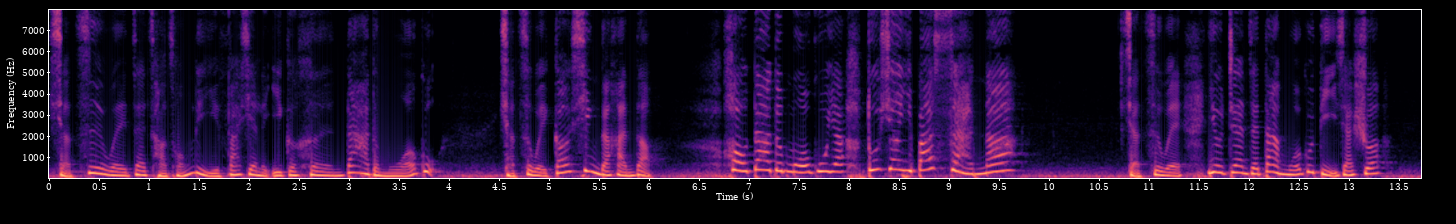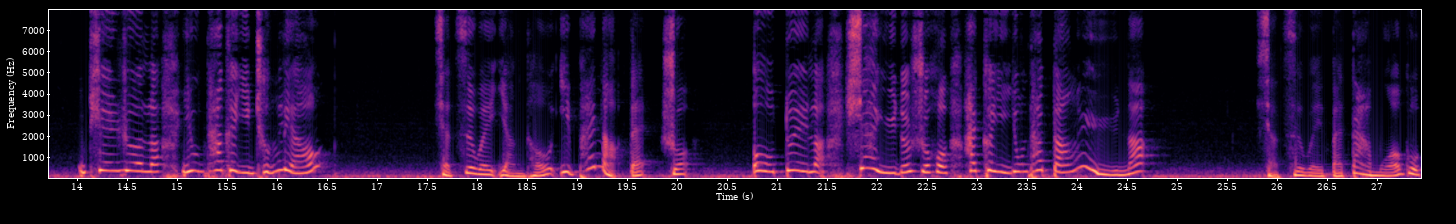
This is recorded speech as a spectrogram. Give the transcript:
小刺猬在草丛里发现了一个很大的蘑菇。小刺猬高兴地喊道：“好大的蘑菇呀，多像一把伞呐！”小刺猬又站在大蘑菇底下说：“天热了，用它可以乘凉。”小刺猬仰头一拍脑袋说：“哦，对了，下雨的时候还可以用它挡雨呢。”小刺猬把大蘑菇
